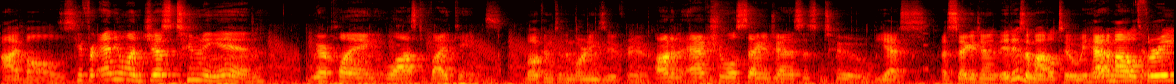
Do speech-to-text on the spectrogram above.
eyeballs. Okay, for anyone just tuning in, we are playing Lost Vikings Welcome to the Morning Zoo Crew. on an actual Sega Genesis 2. Yes, a Sega Gen. It is a Model Two. We had Yeah, a Model, Model 2. Three. We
